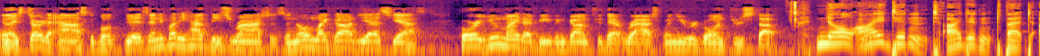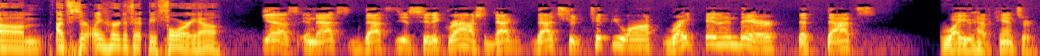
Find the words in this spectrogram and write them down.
and I started to ask about, does anybody have these rashes? And oh my God, yes, yes. Corey, you might have even gone through that rash when you were going through stuff. No, I didn't. I didn't, but um, I've certainly heard of it before. Yeah. Yes, and that's that's the acidic rash. That that should tip you off right then and there that that's why you have cancer.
